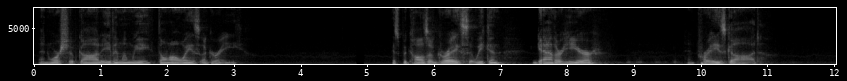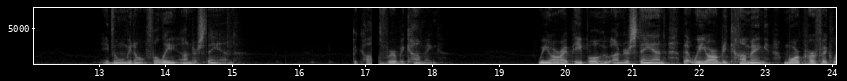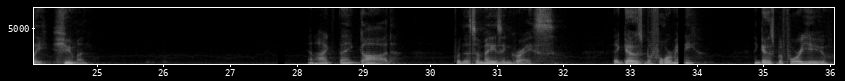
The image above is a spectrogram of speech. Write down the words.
and worship God even when we don't always agree. It's because of grace that we can gather here and praise God even when we don't fully understand because we're becoming. We are a people who understand that we are becoming more perfectly human. And I thank God for this amazing grace that goes before me and goes before you.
